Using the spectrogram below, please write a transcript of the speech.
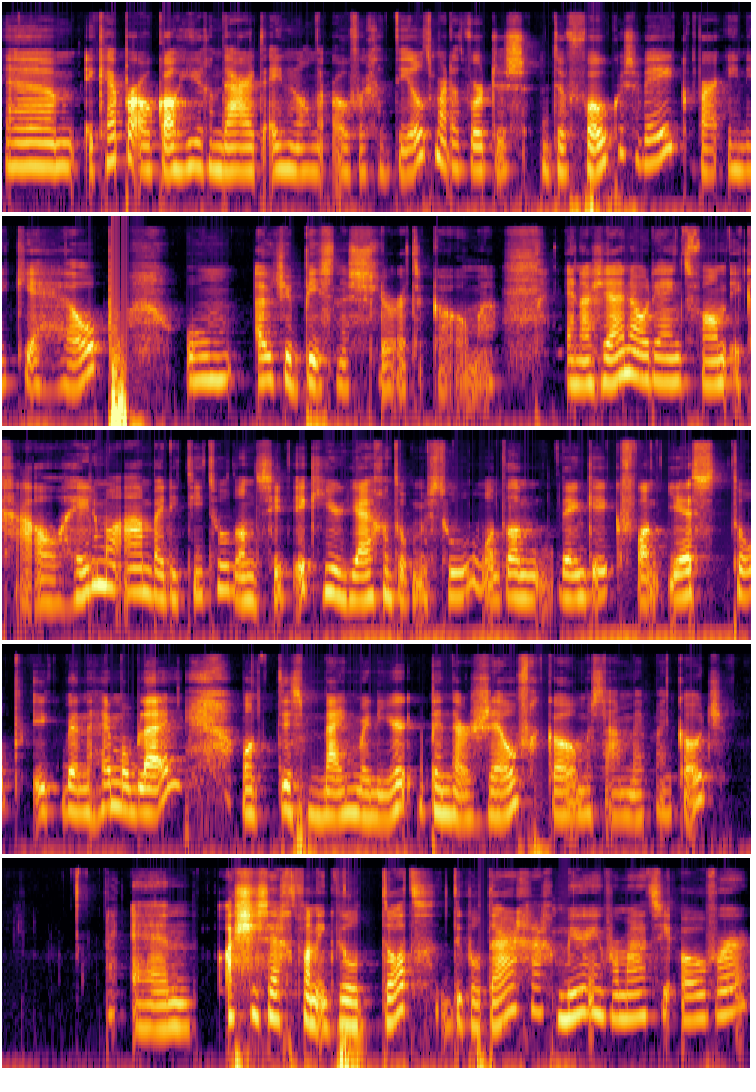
Um, ik heb er ook al hier en daar het een en ander over gedeeld, maar dat wordt dus de focusweek waarin ik je help om uit je business sleur te komen. En als jij nou denkt van ik ga al helemaal aan bij die titel, dan zit ik hier juichend op mijn stoel, want dan denk ik van yes, top, ik ben helemaal blij, want het is mijn manier. Ik ben daar zelf gekomen samen met mijn coach. En als je zegt van ik wil dat, ik wil daar graag meer informatie over,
